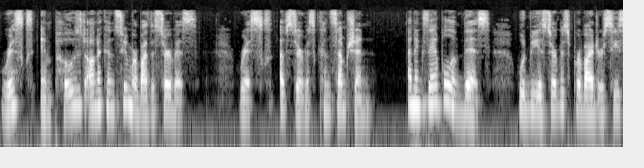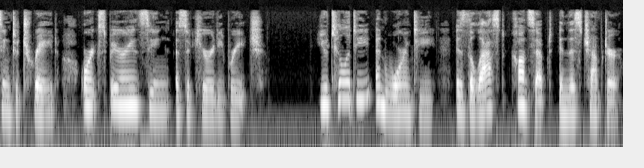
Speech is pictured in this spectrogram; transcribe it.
Risks imposed on a consumer by the service. Risks of service consumption. An example of this would be a service provider ceasing to trade or experiencing a security breach. Utility and warranty is the last concept in this chapter.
